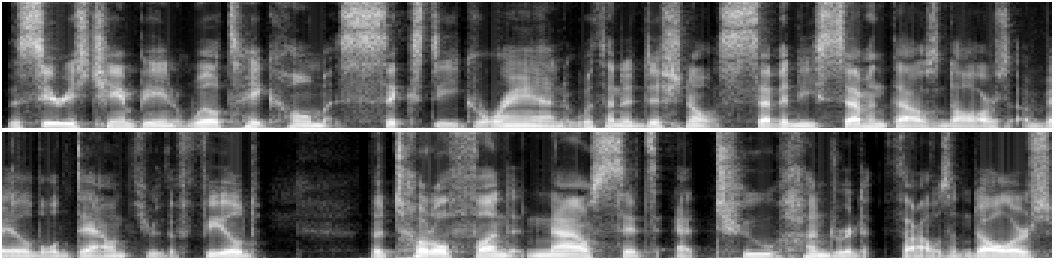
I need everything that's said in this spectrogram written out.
the series champion will take home 60 grand with an additional $77,000 available down through the field. The total fund now sits at $200,000.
